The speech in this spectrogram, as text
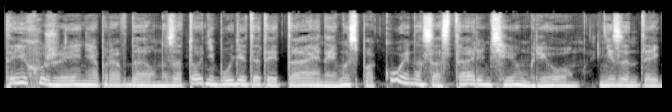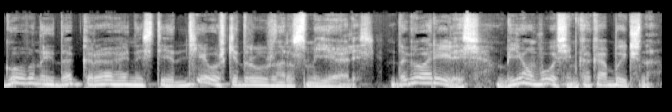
Ты их уже не оправдал, но зато не будет этой тайны, мы спокойно состаримся и умрем. Не заинтригованные до крайности, девушки дружно рассмеялись. Договорились, бьем восемь, как обычно.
